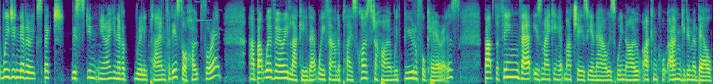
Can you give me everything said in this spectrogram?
we didn't ever expect this. You, you know, you never really plan for this or hope for it, uh, but we're very lucky that we found a place close to home with beautiful carers. But the thing that is making it much easier now is we know I can call, I can give him a bell,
